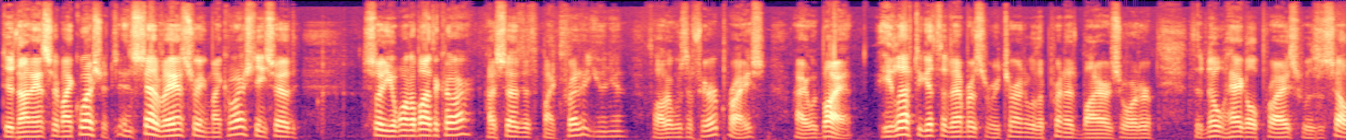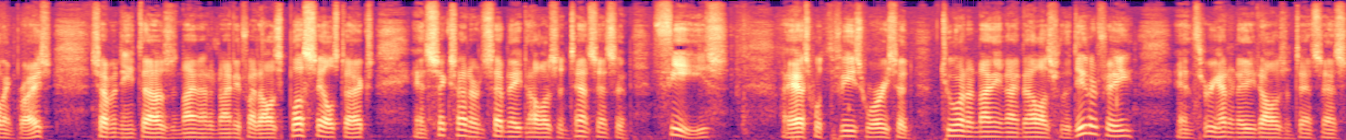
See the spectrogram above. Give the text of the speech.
did not answer my question. Instead of answering my question, he said, So you want to buy the car? I said if my credit union thought it was a fair price, I would buy it. He left to get the numbers and returned with a printed buyer's order. The no haggle price was the selling price, $17,995 plus sales tax and $678.10 in fees. I asked what the fees were. He said $299 for the dealer fee and $380.10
